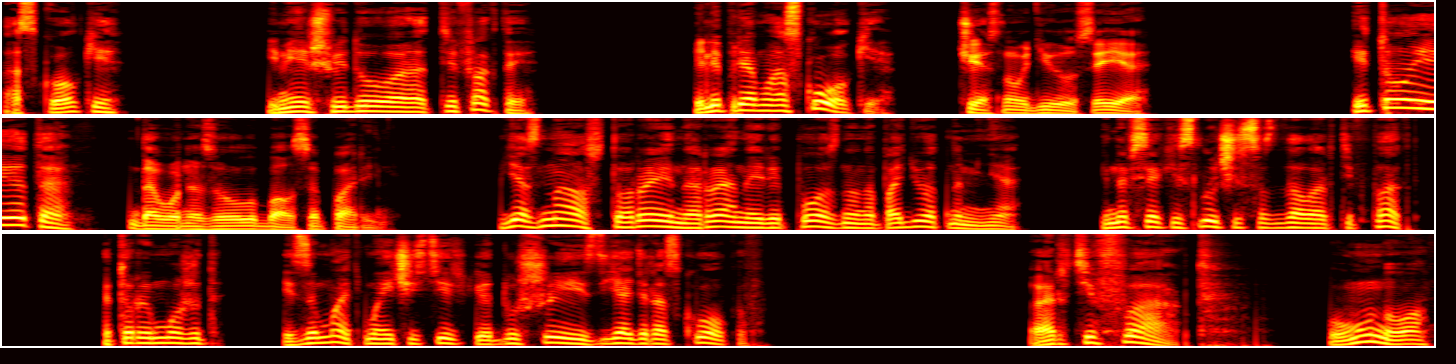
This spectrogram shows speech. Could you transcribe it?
Осколки? Имеешь в виду артефакты? Или прямо осколки? Честно удивился я. И то, и это, — довольно заулыбался парень. Я знал, что Рейна рано или поздно нападет на меня, и на всякий случай создал артефакт, который может изымать мои частички души из ядер осколков. Артефакт. Умно.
